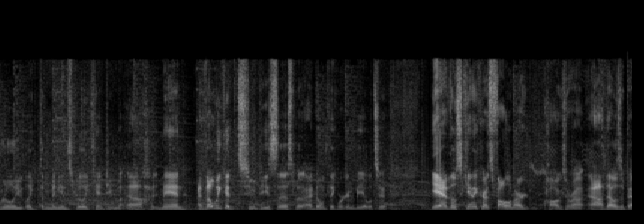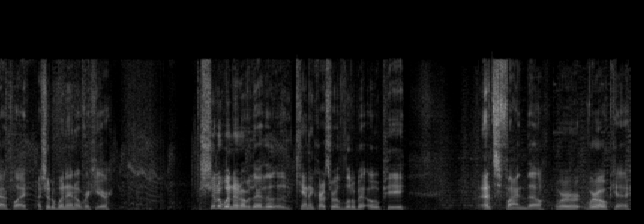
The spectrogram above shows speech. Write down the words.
really, like, the minions really can't do much. Man. I thought we could two-piece this, but I don't think we're going to be able to. Yeah, those cannon carts following our hogs around. Ah, that was a bad play. I should have went in over here. Should have went in over there. The, the cannon carts are a little bit OP. That's fine though. We're we're okay.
